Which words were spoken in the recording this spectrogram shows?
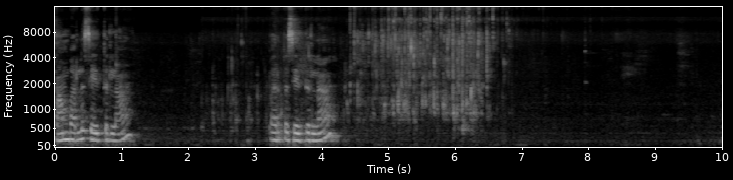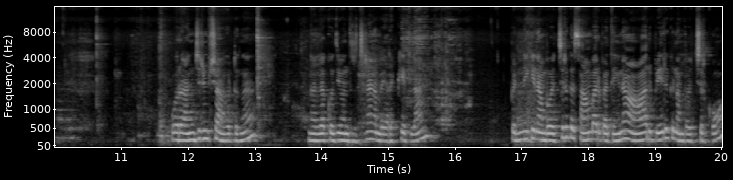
சாம்பாரில் சேர்த்துடலாம். பருப்பை சேர்த்துடலாம். ஒரு அஞ்சு நிமிஷம் ஆகட்டுங்க. நல்லா கொதி வந்துருச்சுன்னா நம்ம இறக்கிடலாம். இப்போ இன்றைக்கி நம்ம வச்சுருக்க சாம்பார் பார்த்திங்கன்னா ஆறு பேருக்கு நம்ம வச்சுருக்கோம்.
